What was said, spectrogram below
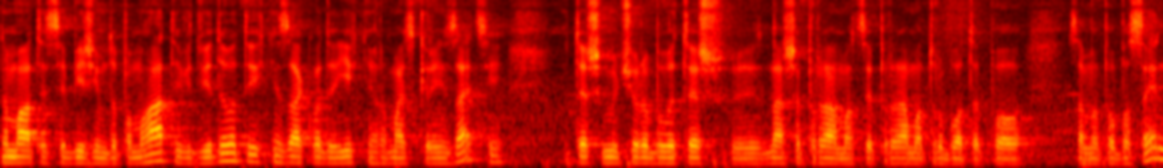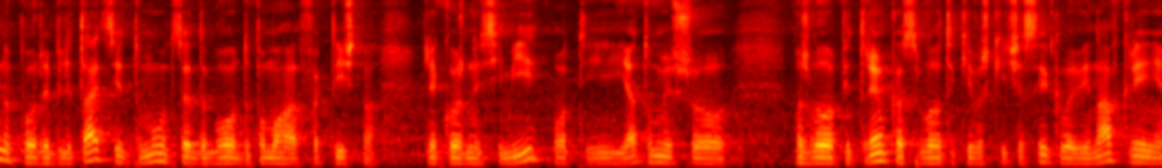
намагатися більш їм допомагати, відвідувати їхні заклади, їхні громадські організації. Те, що ми вчора робили, теж е, наша програма це програма турбота по саме по басейну, по реабілітації. Тому це допомога фактично для кожної сім'ї. От і я думаю, що можливо підтримка, особливо такі важкі часи, коли війна в країні.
